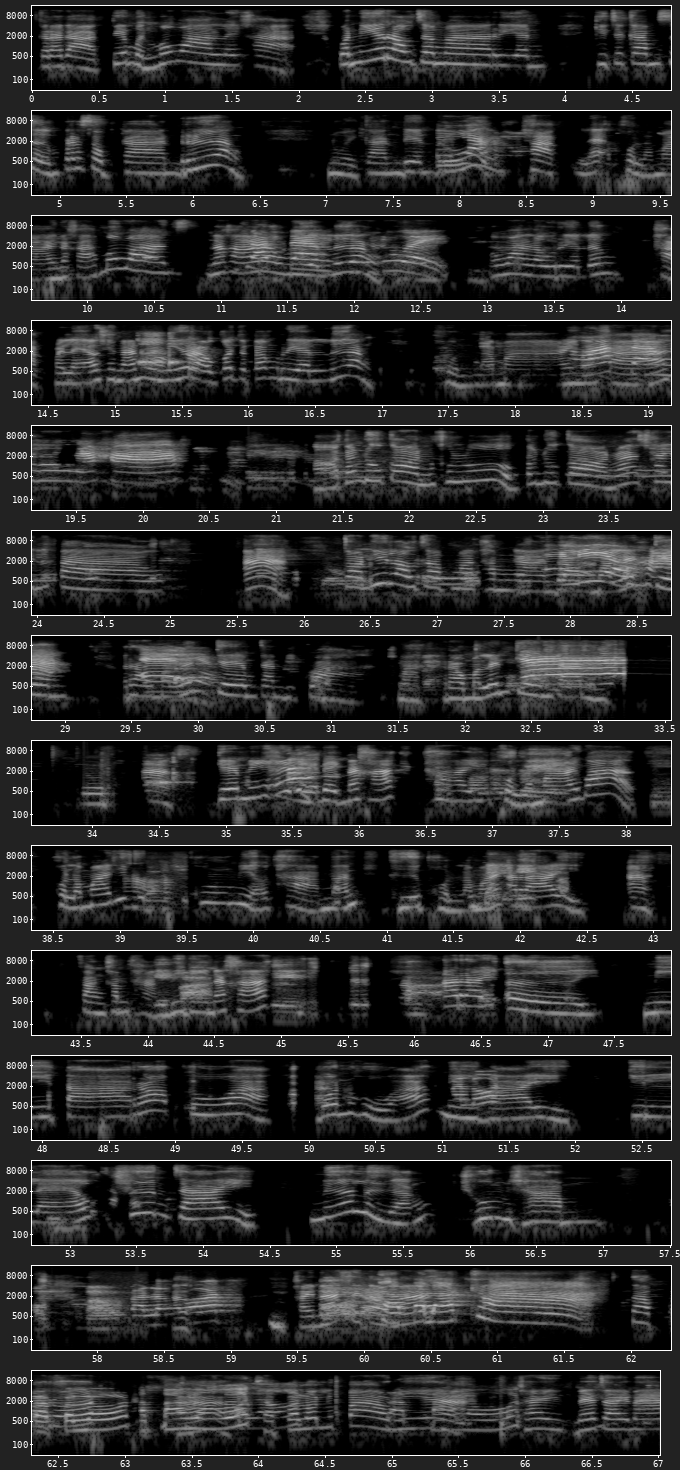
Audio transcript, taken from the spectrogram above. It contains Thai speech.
กระดาษเตรียมเหมือนเมื่อวานเลยค่ะ วันนี้เราจะมาเรียนกิจกรรมเสริมประสบการณ์เรื่องหน่วยการเรียนรู้ผักและผลไม้นะคะ เมื่อวานนะคะ เราเรียนเรื่องด้วยเมื่อวานเราเรียนเรื่อง ผักไปแล้ว ฉะนั้นวันนี้เราก็จะต้องเรียนเรื่องผลไม้นะคะแตงโมนะคะอ๋อ ต้องดูก่อนคุณลูก ต้องดูก่อนว่าใช่หรือเปล่า อะ ก่อนที่เราจะมาทำงานเรามาเล่นเกม เรามาเล่นเกมกันดีกว่า มา เรามาเล่นเกมกันอะเกมนี้ให้เด็กๆนะคะ ทายผลไม้ว่า ผลไม้ที่คุณครูเหมียวถามนั้น คือผลไม้อะไร อะ ฟังคำถามดีๆนะคะ อะไรเอ่ย มีตารอบตัว บนหัวมีใบ กินแล้วชื่นใจ เนื้อเหลืองชุ่มช่ปลาลดำใครนะใครตอบสับมาปะรดค่ะสับสัปะบรปะรดดสับปะรอะดสับปะรดหรือเปล่าเนี่ยรดใช่แน่ใจนะ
